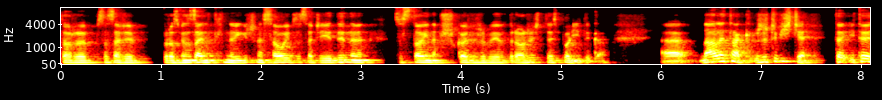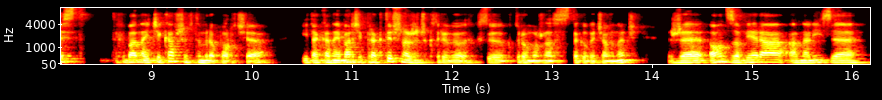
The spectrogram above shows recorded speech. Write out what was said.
to, że w zasadzie rozwiązania technologiczne są i w zasadzie jedyne, co stoi na przeszkodzie, żeby je wdrożyć, to jest polityka. E, no ale tak, rzeczywiście, to, i to jest chyba najciekawsze w tym raporcie i taka najbardziej praktyczna rzecz, którego, którą można z tego wyciągnąć, że on zawiera analizę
